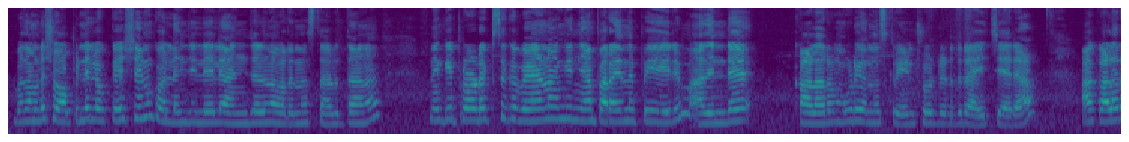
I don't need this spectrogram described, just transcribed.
അപ്പോൾ നമ്മുടെ ഷോപ്പിന്റെ ലൊക്കേഷൻ കൊല്ലം ജില്ലയിലെ അഞ്ചൽ എന്ന് പറയുന്ന സ്ഥലത്താണ്. നിങ്ങൾക്ക് ഈ പ്രോഡക്റ്റ്സ് ഒക്കെ വേണമെങ്കിൽ ഞാൻ പറയുന്ന പേരും അതിന്റെ കളറും കൂടി ഒന്ന് സ്ക്രീൻഷോട്ട് എടുത്തിട്ട് അയച്ചു തരാം ആ കളർ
